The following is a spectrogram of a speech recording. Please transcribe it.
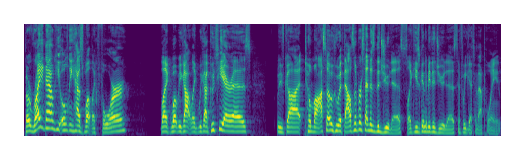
but right now he only has what like four like what we got like we got gutierrez we've got Tommaso who a thousand percent is the judas like he's gonna be the judas if we get to that point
